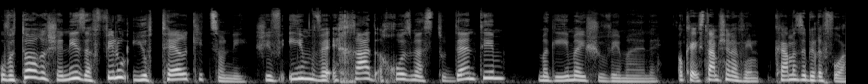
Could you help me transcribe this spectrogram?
ובתואר השני זה אפילו יותר קיצוני, 71% מהסטודנטים מגיעים מהיישובים האלה. אוקיי, okay, סתם שנבין, כמה זה ברפואה?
